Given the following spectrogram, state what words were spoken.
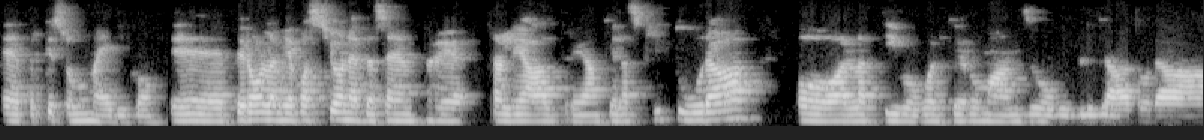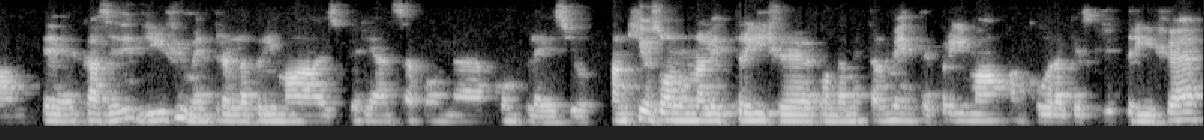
eh, perché sono un medico, eh, però la mia passione è da sempre, tra le altre, anche la scrittura ho all'attivo qualche romanzo pubblicato da eh, case editrici, mentre è la prima esperienza con, con Plesio. Anch'io sono una lettrice fondamentalmente, prima ancora che scrittrice,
